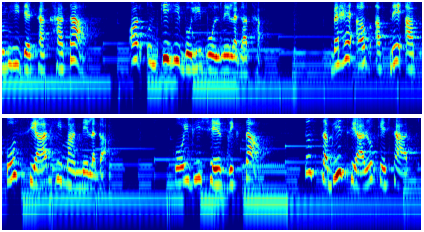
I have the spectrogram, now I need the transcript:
उन्हीं जैसा खाता और उनकी ही बोली बोलने लगा था। वह अब अपने आप को सियार ही मानने लगा। कोई भी शेर दिखता तो सभी सियारों के साथ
